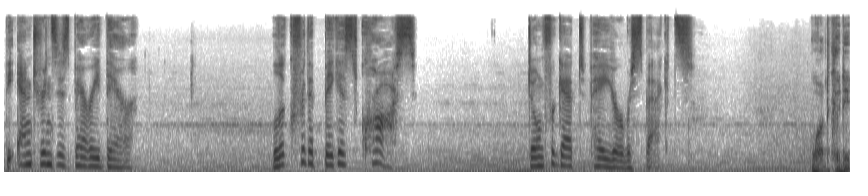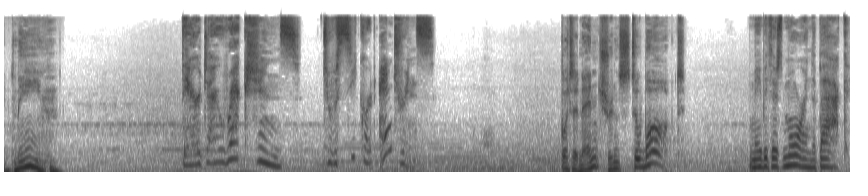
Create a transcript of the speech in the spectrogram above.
The entrance is buried there. Look for the biggest cross. Don't forget to pay your respects. What could it mean? Their directions. To a secret entrance. But an entrance to what? Maybe there's more in the back.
